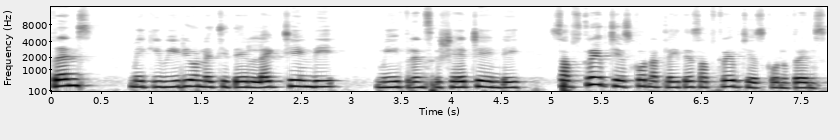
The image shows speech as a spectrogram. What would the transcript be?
ఫ్రెండ్స్ మీకు ఈ వీడియో నచ్చితే లైక్ చేయండి. మీ ఫ్రెండ్స్కి షేర్ చేయండి. సబ్స్క్రైబ్ చేసుకున్నట్లయితే సబ్స్క్రైబ్ చేసుకోండి ఫ్రెండ్స్.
